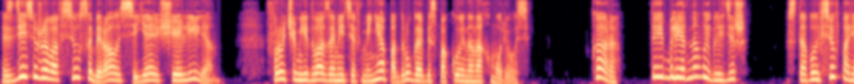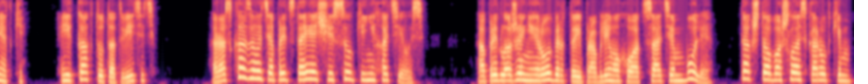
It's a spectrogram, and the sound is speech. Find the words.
Здесь уже вовсю собиралась сияющая Лилиан. Впрочем, едва заметив меня, подруга обеспокоенно нахмурилась. «Кара, ты бледно выглядишь. С тобой все в порядке?» И как тут ответить? Рассказывать о предстоящей ссылке не хотелось. О предложении Роберта и проблемах у отца тем более, так что обошлась коротким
